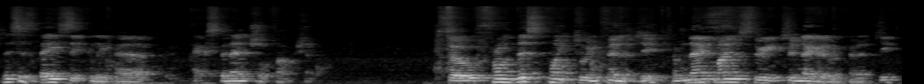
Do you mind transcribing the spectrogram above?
this is basically a exponential function. So from this point to infinity, from minus 3 to negative infinity,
